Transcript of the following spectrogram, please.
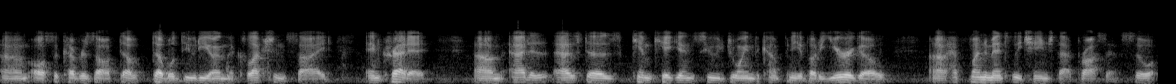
um, also covers off double duty on the collection side and credit, um, as does Kim Kiggins, who joined the company about a year ago, uh, have fundamentally changed that process. So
